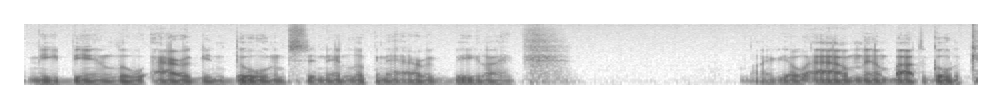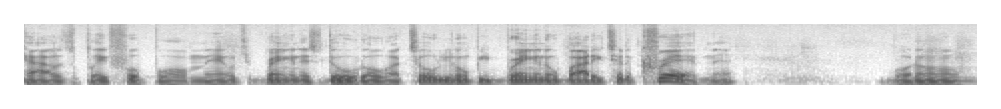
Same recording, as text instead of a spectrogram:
me being a little arrogant dude, I'm sitting there looking at Eric B. like, like, yo, Al, man, I'm about to go to college to play football, man. What you bringing this dude over? I told you don't be bringing nobody to the crib, man. But um,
